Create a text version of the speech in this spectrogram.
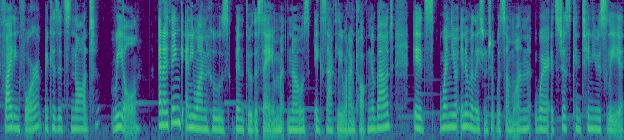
fighting for because it's not real. And I think anyone who's been through the same knows exactly what I'm talking about. It's when you're in a relationship with someone where it's just continuously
